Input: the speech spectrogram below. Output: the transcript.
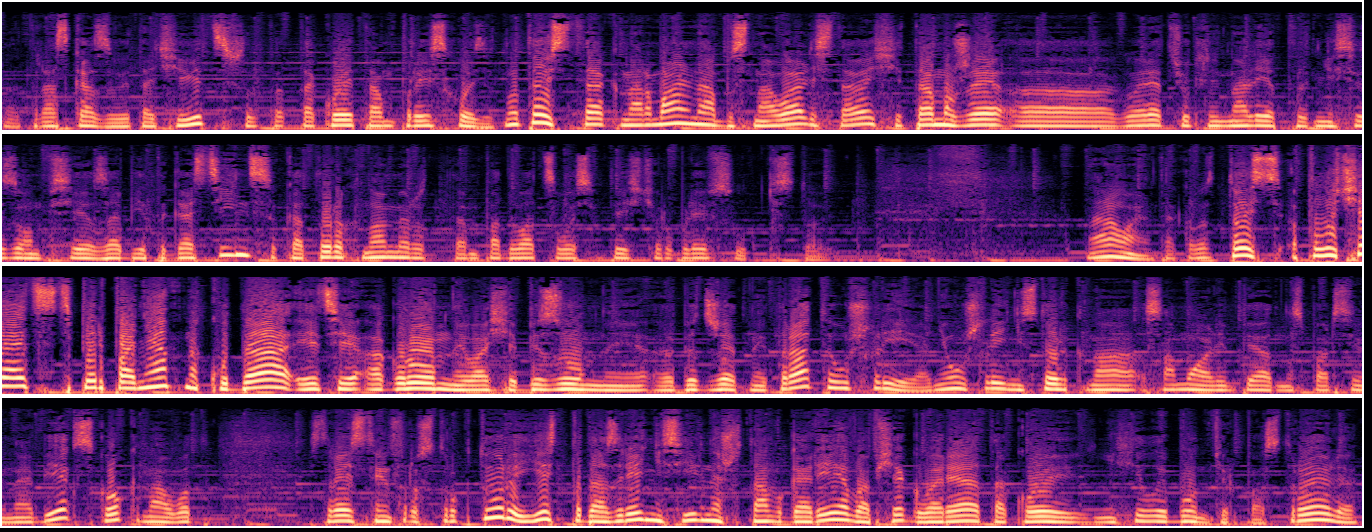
Вот, рассказывает очевидцы, что та- такое там происходит. Ну, то есть так нормально обосновались товарищи. Там уже, э, говорят, чуть ли на лето не сезон все забиты гостиницы, которых номер там по 28 тысяч рублей в сутки стоит. Нормально. Так. То есть, получается, теперь понятно, куда эти огромные, вообще безумные э, бюджетные траты ушли. Они ушли не столько на само олимпиадно-спортивный объект, сколько на вот строительство инфраструктуры. Есть подозрение сильное, что там в горе, вообще говоря, такой нехилый бункер построили.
